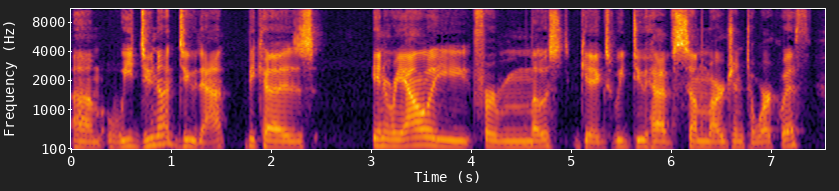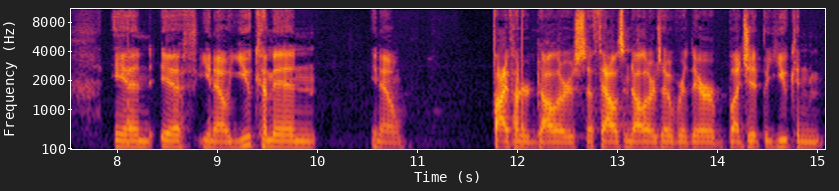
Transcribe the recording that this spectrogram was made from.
Um, we do not do that because, in reality, for most gigs, we do have some margin to work with, and if you know you come in, you know. Five hundred dollars, a thousand dollars over their budget, but you can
